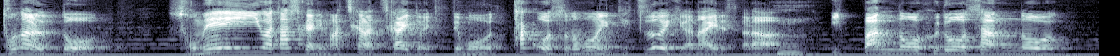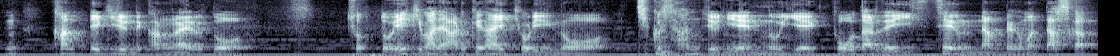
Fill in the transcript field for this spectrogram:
となるとソメイヨは確かに町から近いとは言ってもタコそのものに鉄道駅がないですから、うん。一般の不動産のうん鑑定基準で考えるとちょっと駅まで歩けない距離の築32年の家、トータルで1000何百万出すか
